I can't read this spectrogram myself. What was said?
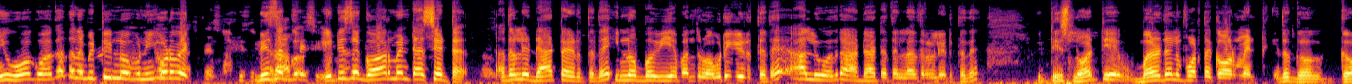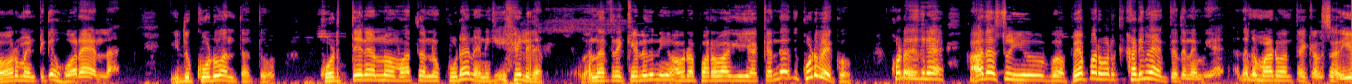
ನೀವು ಹೋಗುವಾಗ ಅದನ್ನು ಬಿಟ್ಟು ಇನ್ನೊಬ್ಬನಿಗೆ ಕೊಡಬೇಕು. It is it is a government asset ಅದರಲ್ಲಿ ಡಾಟಾ ಇರ್ತದೆ ಇನ್ನೊಬ್ಬ ವಿ ಎ ಬಂದರೂ ಅವರಿಗೆ ಇರ್ತದೆ ಅಲ್ಲಿ ಹೋದ್ರೆ ಆ ಡಾಟಾದೆಲ್ಲ ಅದರಲ್ಲಿ ಇರ್ತದೆ. It is not a burden for the government ಇದು ಗೌರ್ಮೆಂಟ್ಗೆ ಹೊರೆ ಅಲ್ಲ. ಇದು ಕೊಡುವಂಥದ್ದು. ಕೊಡ್ತೇನೆ ಅನ್ನೋ ಮಾತನ್ನು ಕೂಡ ನನಗೆ ಹೇಳಿದ್ದಾರೆ. ನನ್ನ ಹತ್ರ ಕೇಳಿದ್ರೆ ನೀವು ಅವರ ಪರವಾಗಿ ಯಾಕಂದರೆ ಅದು ಕೊಡಬೇಕು. ಕೊಡದಿದ್ರೆ ಆದಷ್ಟು ಈ ಪೇಪರ್ ವರ್ಕ್ ಕಡಿಮೆ ಆಗ್ತದೆ ನಮಗೆ. ಅದನ್ನು ಮಾಡುವಂಥ ಕೆಲಸ ಈ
